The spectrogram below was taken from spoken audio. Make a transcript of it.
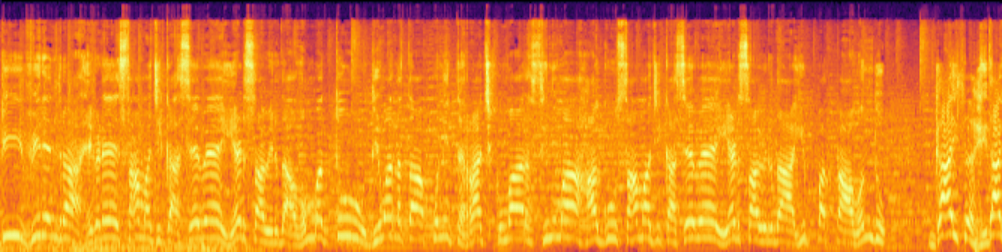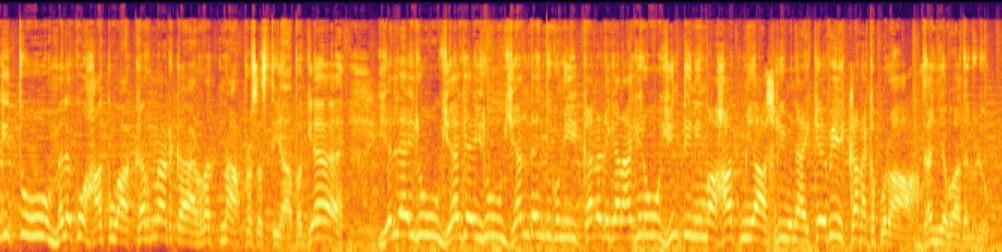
ಡಿ ವೀರೇಂದ್ರ ಹೆಗಡೆ ಸಾಮಾಜಿಕ ಸೇವೆ ಎರಡು ಸಾವಿರದ ಒಂಬತ್ತು. ದಿವಾನತ ಪುನೀತ್ ರಾಜ್ಕುಮಾರ್ ಸಿನಿಮಾ ಹಾಗೂ ಸಾಮಾಜಿಕ ಸೇವೆ ಎರಡ್ ಸಾವಿರದ ಇಪ್ಪತ್ತ ಒಂದು. ಗಾಯ್ಸ್ ಇದಾಗಿತ್ತು ಮೆಲುಕು ಹಾಕುವ ಕರ್ನಾಟಕ ರತ್ನ ಪ್ರಶಸ್ತಿಯ ಬಗ್ಗೆ. ಎಲ್ಲೇ ಇರು, ಹೇಗೆ ಇರು, ಎಂದೆಂದಿಗೂ ನೀ ಕನ್ನಡಿಗನಾಗಿರು, ಇಂತಿ ನಿಮ್ಮ ಆತ್ಮೀಯ ಶ್ರೀ ವಿನಾಯ್ ಕೆ ವಿ ಕನಕಪುರ. ಧನ್ಯವಾದಗಳು.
